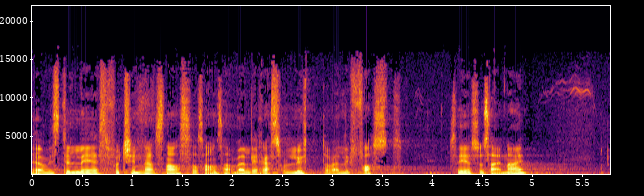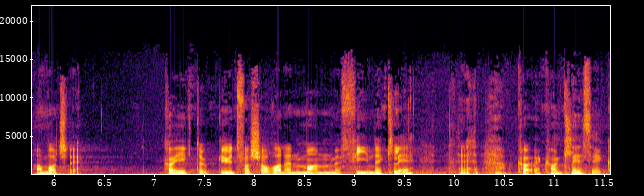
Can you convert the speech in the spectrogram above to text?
ja, Hvis du leser forkynnelsen hans, så er han veldig resolutt og veldig fast. Så Jesus sier nei, han var ikke det. Hva gikk dere ut for å se? Var det en mann med fine klær? kan kle seg i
